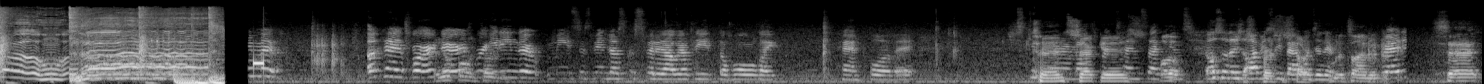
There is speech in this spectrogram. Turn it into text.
no, Okay, for our Your dares, we're eating the meat. Since me and Jessica spit it out, we have to eat the whole like handful of it. Just keep 10 our mouths for Ten seconds. Hold up. seconds. Also, there's Just obviously press bad ones in I'm there. gonna time it. Ready? Set.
